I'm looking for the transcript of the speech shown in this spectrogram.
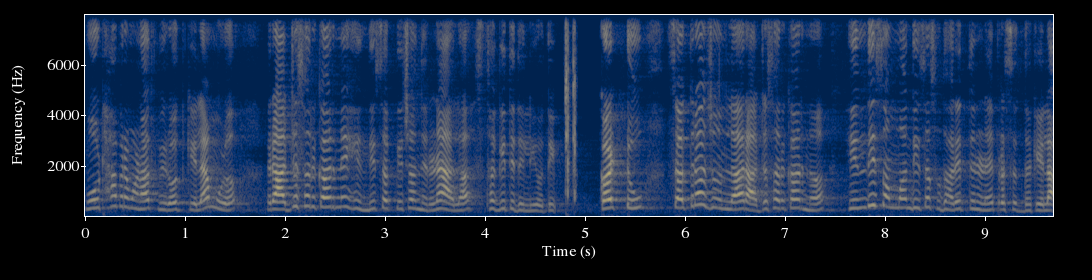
मोठ्या प्रमाणात विरोध केल्यामुळं राज्य सरकारने हिंदी सक्तीच्या निर्णयाला स्थगिती दिली होती. कट टू सतरा जूनला राज्य सरकारनं हिंदी संबंधीचा सुधारित निर्णय प्रसिद्ध केला.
